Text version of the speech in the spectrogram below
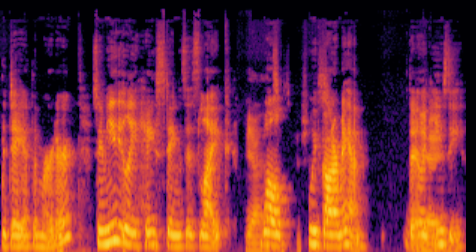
the day of the murder. So immediately, Hastings is like, Yeah. "Well, suspicious. we've got our man, They're like Yeah, yeah. easy."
